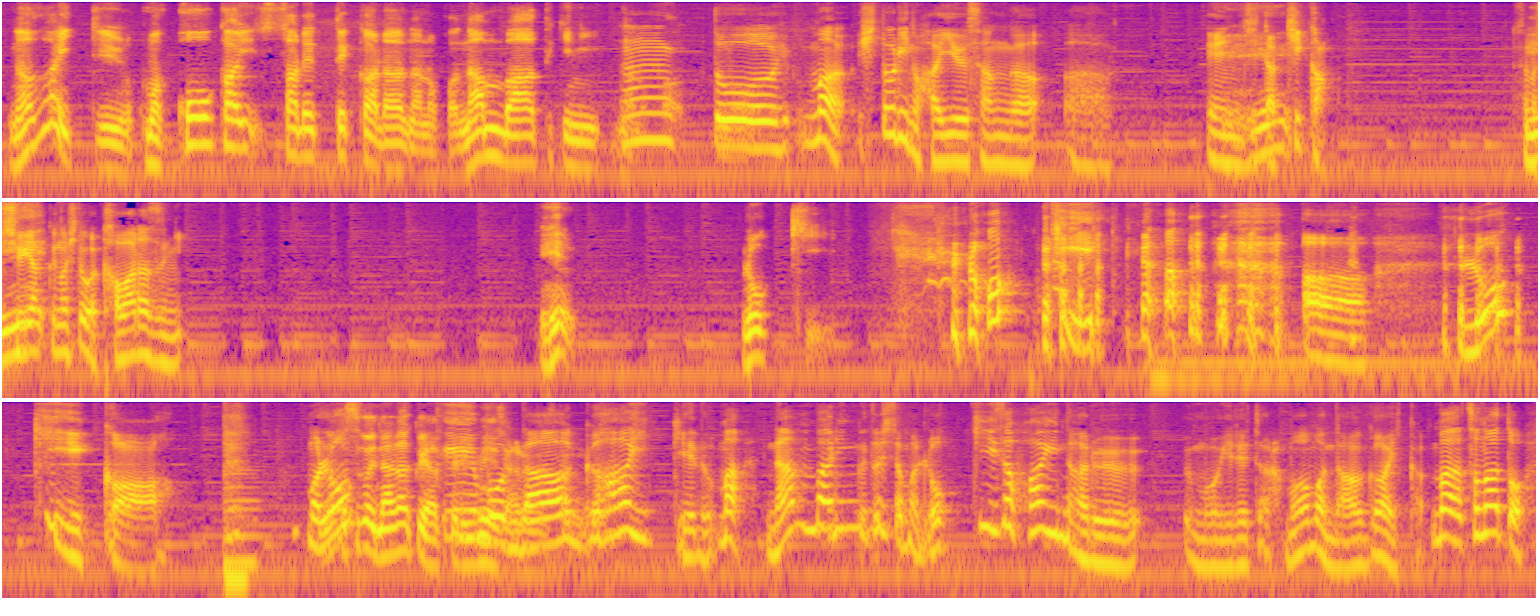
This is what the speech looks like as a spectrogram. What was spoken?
長いっていうの、まあ、公開されてからなのか、ナンバー的にうんとまあ一人の俳優さんが演じた期間、その主役の人が変わらずに、えロッキ ロッキー。ああロッキーか。まあロッーすごい長くやってるイメもージ長いけどまあナンバリングとしては、まあ、ロッキー・ザ・ファイナルも入れたらまあまあ長いか。まあその後、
